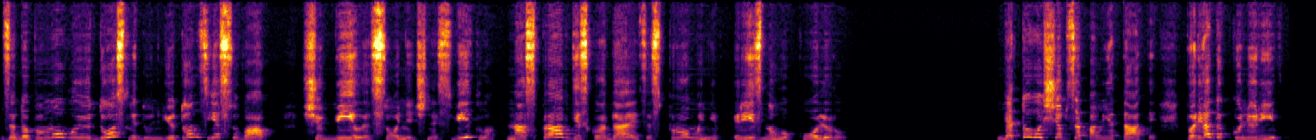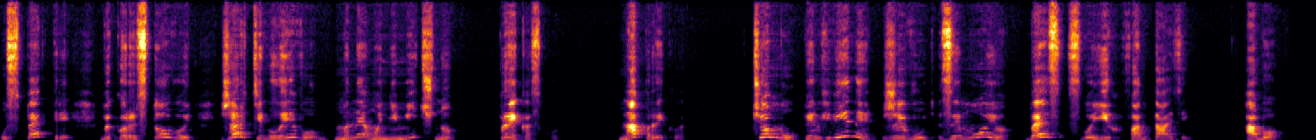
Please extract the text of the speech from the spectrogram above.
За допомогою досліду Ньютон з'ясував, що біле сонячне світло насправді складається з променів різного кольору. Для того, щоб запам'ятати порядок кольорів у спектрі, використовують жартівливу мнемонімічну приказку. Наприклад, Чому пінгвіни живуть зимою без своїх фантазій? Або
